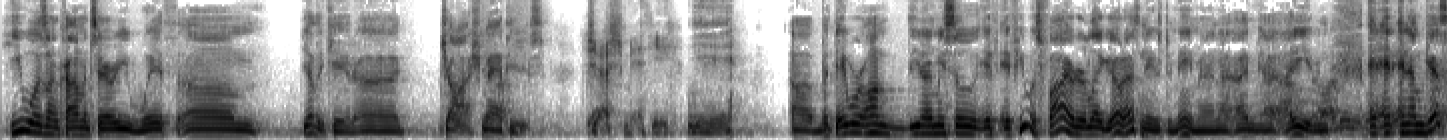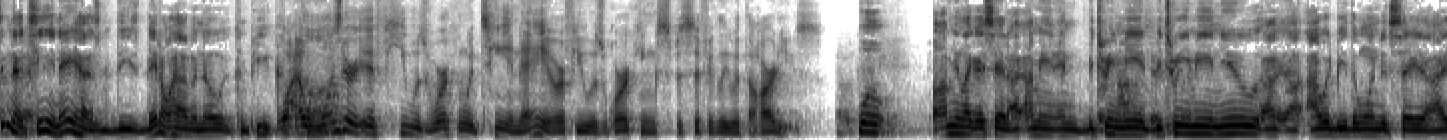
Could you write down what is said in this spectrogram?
he was on commentary with um the other kid, uh Josh Matthews. Josh Matthews. Yeah. Uh, but they were on, you know what I mean. So if, if he was fired or let go, that's news to me, man. I I, mean, I, I didn't even, and, and, and I'm guessing that TNA has these. They don't have a no compete. Well, I wonder if he was working with TNA or if he was working specifically with the Hardys. Well, I mean, like I said, I, I mean, and between me and between me and you, I, I- I would be the one to say I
